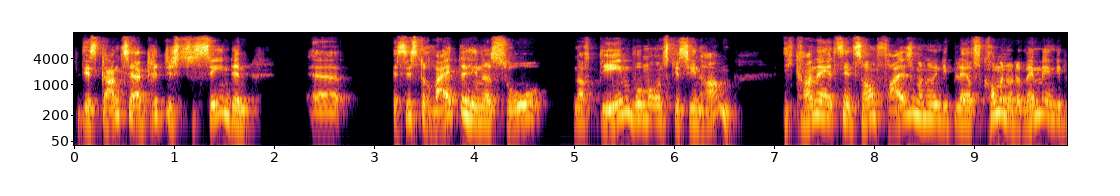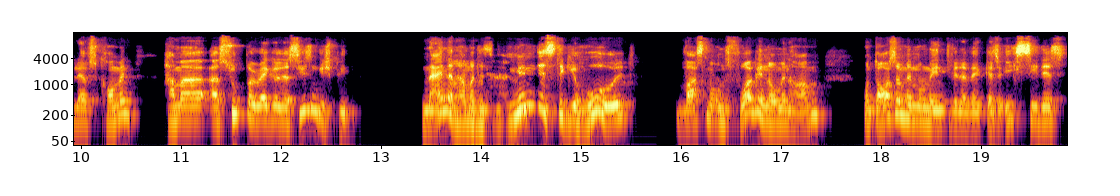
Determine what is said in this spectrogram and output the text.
das Ganze auch kritisch zu sehen, denn äh, es ist doch weiterhin so, nach dem, wo wir uns gesehen haben. Ich kann ja jetzt nicht sagen, falls wir nur in die Playoffs kommen oder wenn wir in die Playoffs kommen, haben wir eine super Regular Season gespielt. Nein, dann haben wir das Mindeste geholt, was wir uns vorgenommen haben. Und da sind wir im Moment wieder weg. Also ich sehe das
